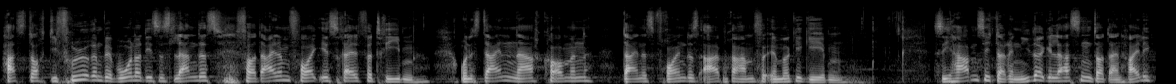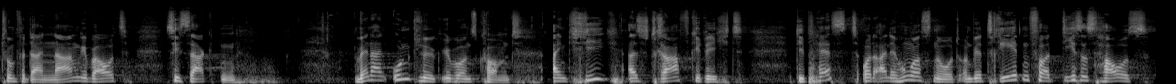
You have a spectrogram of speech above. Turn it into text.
hast doch die früheren Bewohner dieses Landes vor deinem Volk Israel vertrieben und es deinen Nachkommen, deines Freundes Abraham für immer gegeben. Sie haben sich darin niedergelassen, dort ein Heiligtum für deinen Namen gebaut. Sie sagten, wenn ein Unglück über uns kommt, ein Krieg als Strafgericht, die Pest oder eine Hungersnot und wir treten vor dieses Haus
